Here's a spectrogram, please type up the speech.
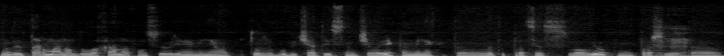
Ну, этот Арман Абдулаханов, он все время меня, вот, тоже будучи ответственным человеком, меня как-то в этот процесс вовлек. Мы прошли mm-hmm. это,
